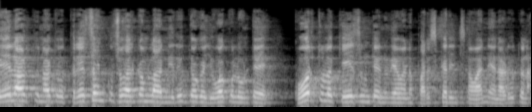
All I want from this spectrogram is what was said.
వేలాడుతున్నట్టు త్రిశంకు స్వర్గంలో నిరుద్యోగ యువకులు ఉంటే కోర్టులో కేసు ఉంటే నువ్వేమైనా పరిష్కరించినావా అని నేను అడుగుతున్నా.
